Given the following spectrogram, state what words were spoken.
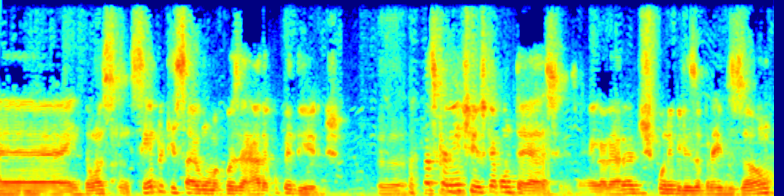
É, então, assim, sempre que sai alguma coisa errada, a culpa é deles. Uh. Basicamente isso que acontece. A galera disponibiliza para revisão,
